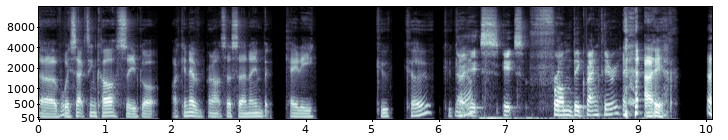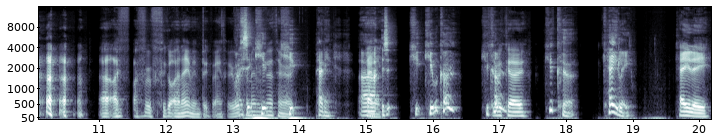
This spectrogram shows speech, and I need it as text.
uh, voice acting cast. So you've got I can never pronounce her surname, but Kaley Cuoco. No, it's it's from Big Bang Theory. oh yeah. uh, I I forgot her name in Big Bang Theory. What's is it name Q, Bang Theory? Penny? Uh, Penny. Is it Q? Kumiko, Cuco. Kaley. Kaley,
